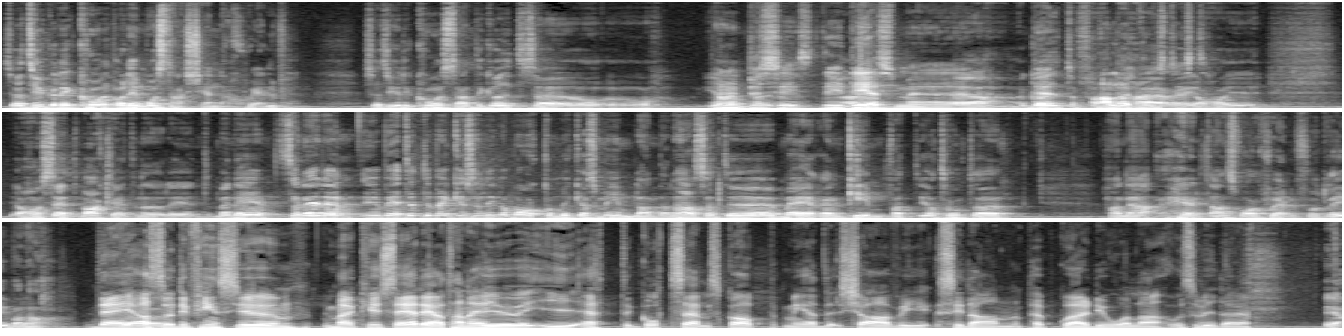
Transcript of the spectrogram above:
Så jag tycker det är Och det måste han känna själv. Så jag tycker det är konstigt att inte gå ut och säga och... och Ja men precis, det är ju det som är Ja, gå ut och fan det här. Jag har ju... Jag har sett verkligheten nu. Det är inte, men det är, sen är det... Jag vet inte vilka som ligger bakom, vilka som är inblandade här. Så att det är mer än Kim. För att jag tror inte... Han är helt ansvarig själv för att driva det här. Nej, Eh, alltså det finns ju... Man kan ju säga det att han är ju i ett gott sällskap med Xavi, Zidane, Pep Guardiola och så vidare. Ja,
